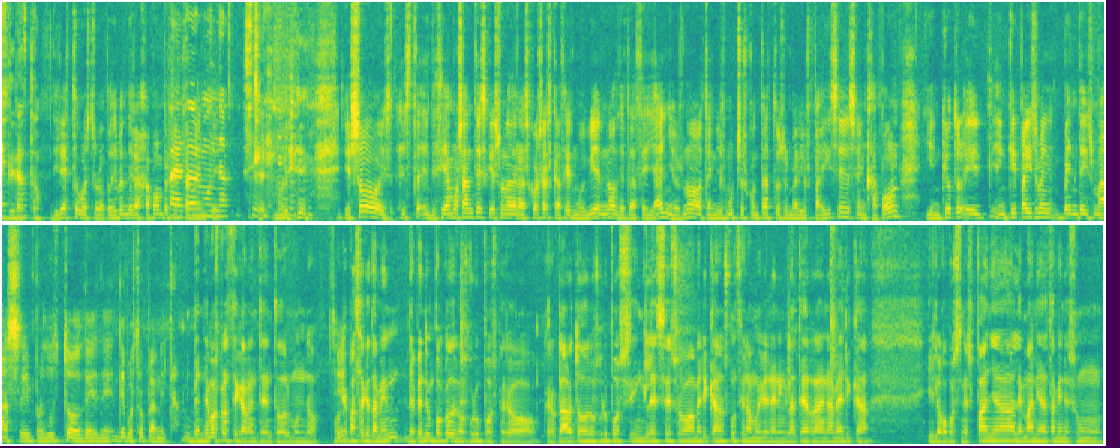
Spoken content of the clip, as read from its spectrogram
es Directo. directo. Directo vuestro, lo podéis vender a Japón Para todo perfectamente. el mundo. Sí. Sí. Muy bien. Eso es, es- decíamos antes que es una de las cosas que hacéis muy bien, ¿no? Desde hace ya años, ¿no? Tenéis muchos contactos en varios países, en Japón y en qué otro, eh, en qué país ven- vendéis más eh, producto de, de- de vuestro planeta. Vendemos prácticamente en todo el mundo. ¿Sí? Lo que pasa que también depende un poco de los grupos, pero, pero claro, todos los grupos ingleses o americanos funcionan muy bien en Inglaterra, en América y luego pues en España, Alemania también es un,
